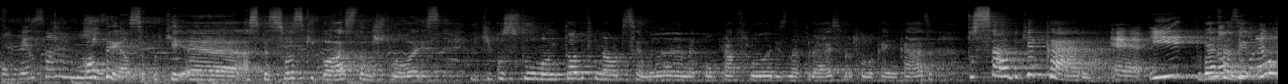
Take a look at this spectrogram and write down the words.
Compensa muito. Compensa, porque é, as pessoas que gostam de flores e que costumam em todo final de semana comprar flores naturais para colocar em casa, tu sabe que é caro. É, e Tu vai não fazer dura uma,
